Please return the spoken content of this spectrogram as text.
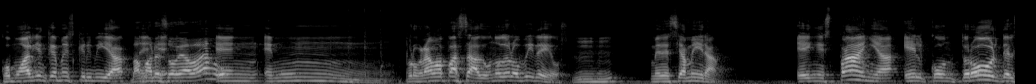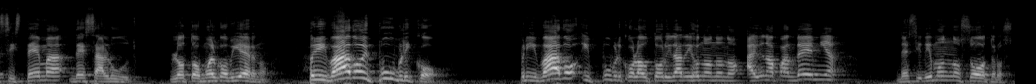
como alguien que me escribía. Vamos a en- resolver abajo. En, en un programa pasado, uno de los videos, me decía, mira, en España el control del sistema de salud lo tomó el gobierno, privado y público. Privado y público. La autoridad dijo, no, no, no, hay una pandemia, decidimos nosotros.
